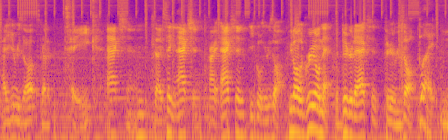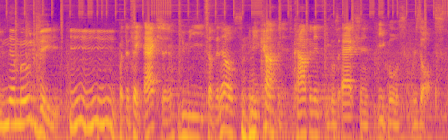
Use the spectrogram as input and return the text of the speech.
How you get results? Gotta take action. So it's taking action. All right, action equals result. We can all agree on that. The bigger the action, bigger the result. But you're not motivated. Mm-hmm. But to take action, you need something else. You mm-hmm. need confidence. Confidence equals action equals results.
